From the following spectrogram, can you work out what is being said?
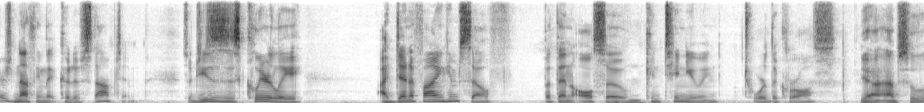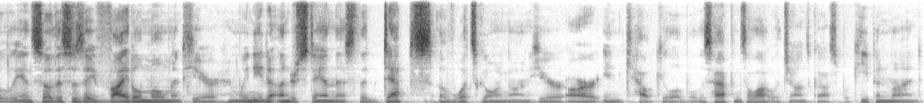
there's nothing that could have stopped him. So Jesus is clearly identifying himself but then also mm-hmm. continuing toward the cross. Yeah, absolutely. And so this is a vital moment here, and we need to understand this. The depths of what's going on here are incalculable. This happens a lot with John's gospel. Keep in mind,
